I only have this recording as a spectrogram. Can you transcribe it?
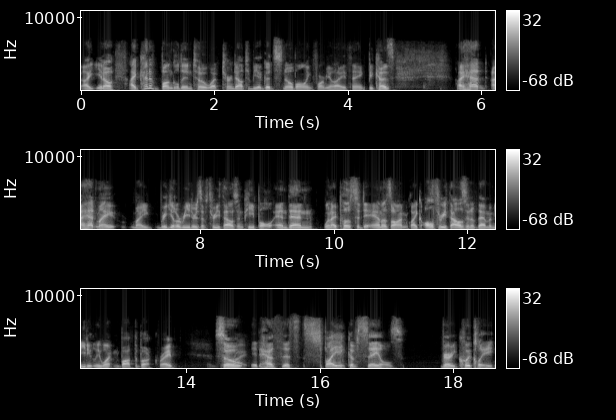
I you know I kind of bungled into what turned out to be a good snowballing formula. I think because I had I had my my regular readers of three thousand people, and then when I posted to Amazon, like all three thousand of them immediately went and bought the book, right? So Right. it has this spike of sales very quickly,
